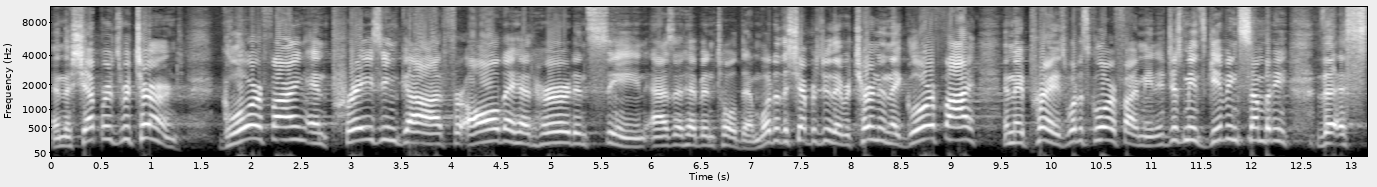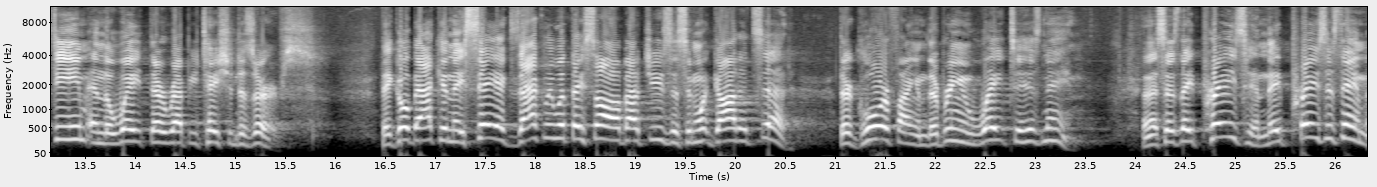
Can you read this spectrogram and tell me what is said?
And the shepherds returned, glorifying and praising God for all they had heard and seen as it had been told them. What do the shepherds do? They return and they glorify and they praise. What does glorify mean? It just means giving somebody the esteem and the weight their reputation deserves. They go back and they say exactly what they saw about Jesus and what God had said. They're glorifying him, they're bringing weight to his name. And it says they praise him, they praise his name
